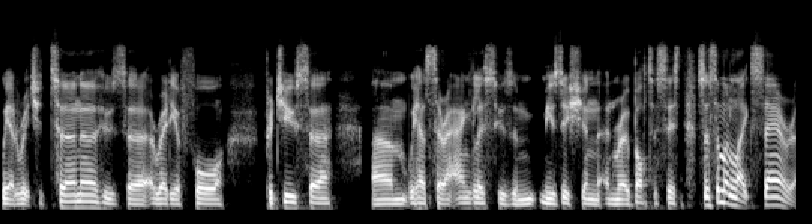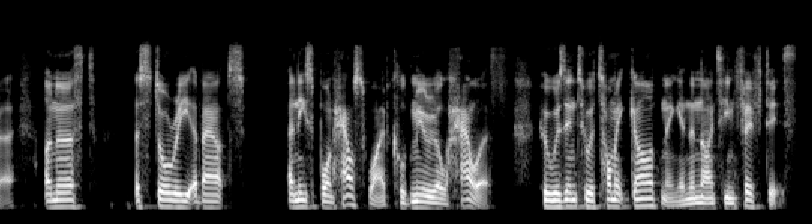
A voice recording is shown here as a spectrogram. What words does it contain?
We had Richard Turner, who's a, a Radio Four producer. Um, we had Sarah Angliss, who's a musician and roboticist. So someone like Sarah unearthed a story about an Eastbourne housewife called Muriel Howorth, who was into atomic gardening in the 1950s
